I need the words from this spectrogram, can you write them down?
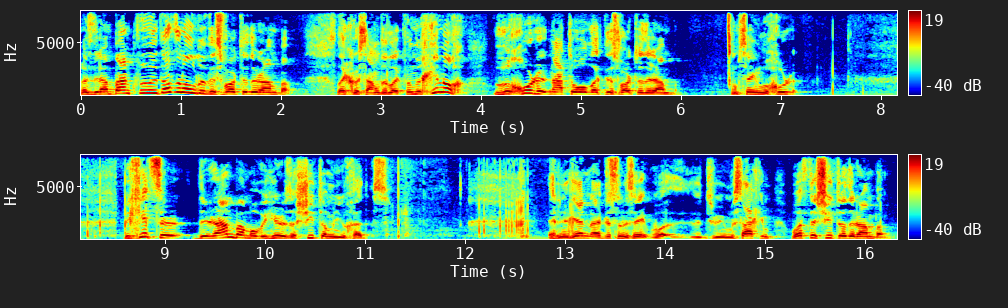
As the Ramban clearly doesn't hold this word to the Rambam. Like it sounded like from the Chinuch. L'chura not to hold like this word to the Rambam. I'm saying L'chura. Bekitzer, the Rambam over here is a Shita Miyuchadis. And again, I just want to say, what, to be misakim, what's the Shita of the Rambam?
